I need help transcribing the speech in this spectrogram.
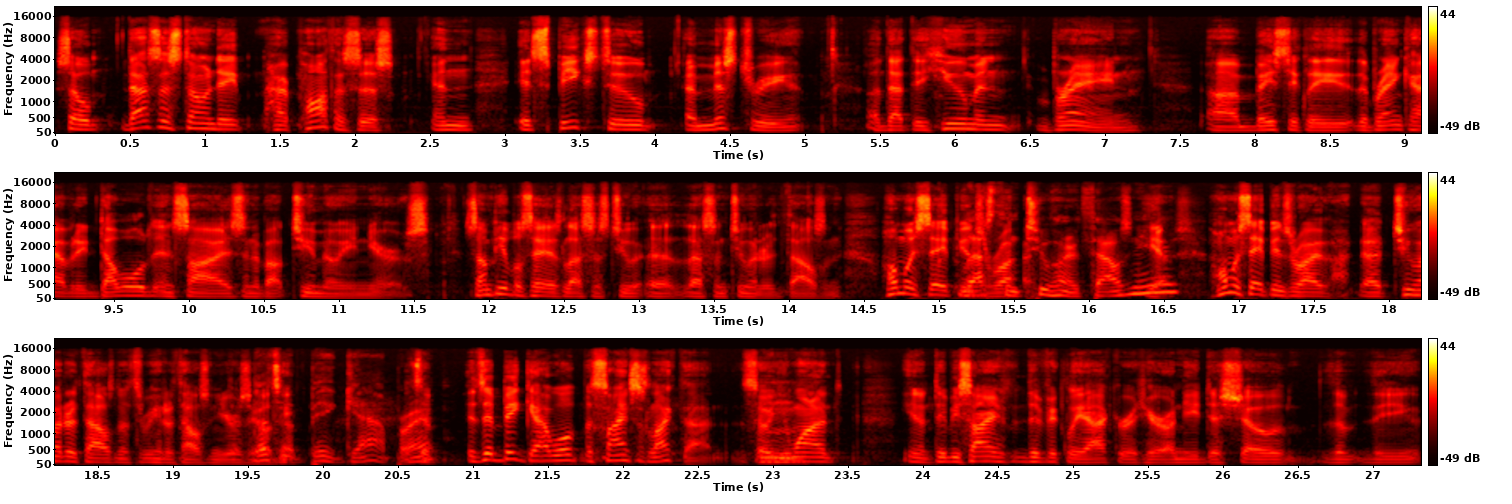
So that's the stone ape hypothesis, and it speaks to a mystery that the human brain uh, basically the brain cavity doubled in size in about two million years. Some people say it's less, as two, uh, less than 200,000. Homo sapiens less than 200,000 years. Yeah. Homo sapiens arrived uh, 200,000 to 300,000 years ago. That's a big gap, right? It's a, it's a big gap. Well, the science is like that. So mm. you want you know to be scientifically accurate here. I need to show the the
